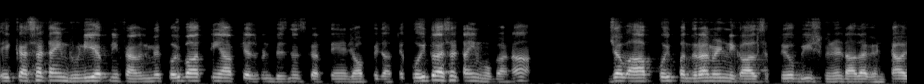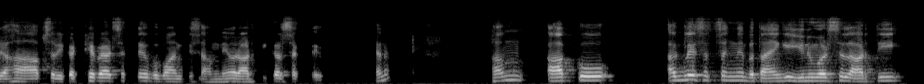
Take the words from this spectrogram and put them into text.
एक ऐसा टाइम ढूंढिए अपनी फैमिली में। कोई बात नहीं, आपके हस्बैंड बिज़नेस करते हैं जॉब पे जाते हैं। कोई तो ऐसा टाइम होगा ना, जब आप कोई पंद्रह मिनट निकाल सकते हो, बीस मिनट, आधा घंटा, जहाँ आप सब इकट्ठे बैठ सकते हो, भगवान के सामने और आरती कर सकते हो, है ना? हम आपको अगले सत्संग में बताएँगे यूनिवर्सल आरती,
